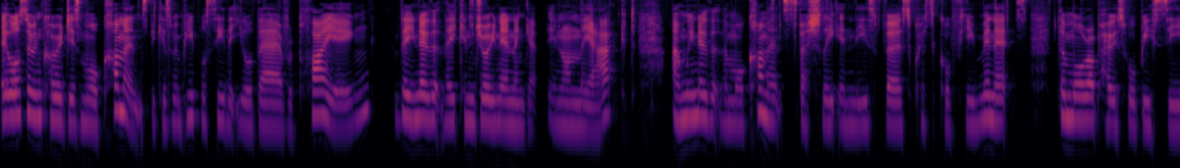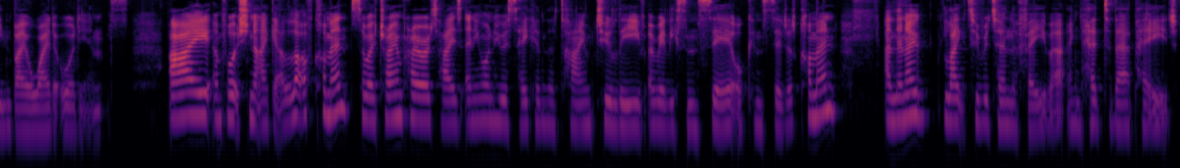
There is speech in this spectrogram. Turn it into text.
It also encourages more comments because when people see that you're there replying, they know that they can join in and get in on the act. And we know that the more comments, especially in these first critical few minutes, the more our post will be seen by a wider audience. I am fortunate I get a lot of comments, so I try and prioritize anyone who has taken the time to leave a really sincere or considered comment and then I like to return the favour and head to their page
